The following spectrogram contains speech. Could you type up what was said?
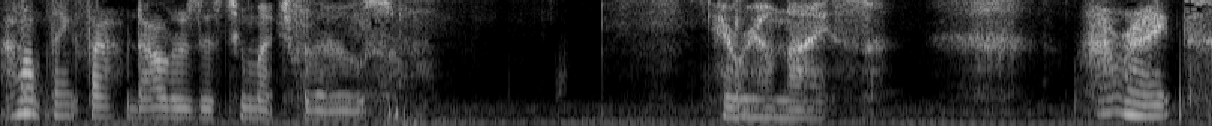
I don't think $5 is too much for those. Real nice. All right.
